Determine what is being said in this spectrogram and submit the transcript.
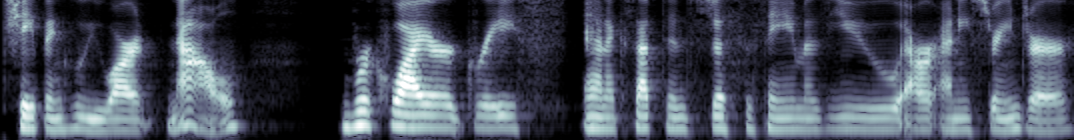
shaping who you are now, require grace and acceptance just the same as you are any stranger,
